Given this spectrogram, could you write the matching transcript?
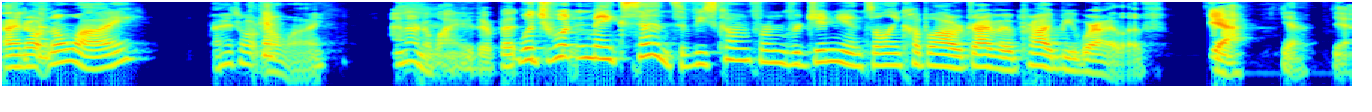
I don't Okay. know why. I don't Okay. know why. I don't know why either, but Which wouldn't make sense if he's coming from Virginia. It's only a couple hour drive. It would probably be where I live. Yeah, yeah, yeah,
